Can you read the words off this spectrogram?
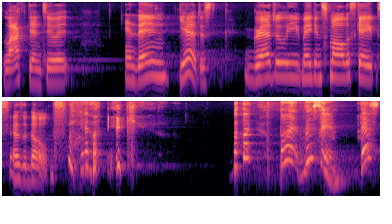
locked into it. And then, yeah, just gradually making small escapes as adults. Yes. like, but but listen, that's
